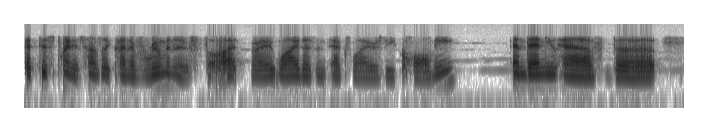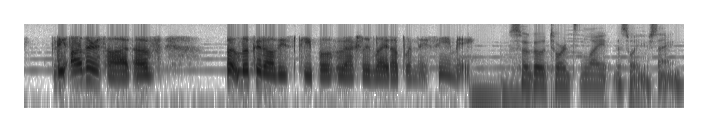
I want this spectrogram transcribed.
at this point it sounds like kind of ruminative thought, right? Why doesn't X, Y, or Z call me? And then you have the the other thought of, but look at all these people who actually light up when they see me. So go towards the light is what you're saying.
